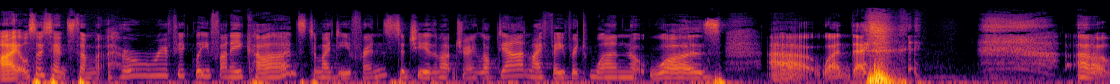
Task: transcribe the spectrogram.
I also sent some horrifically funny cards to my dear friends to cheer them up during lockdown. My favorite one was uh, one that um,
